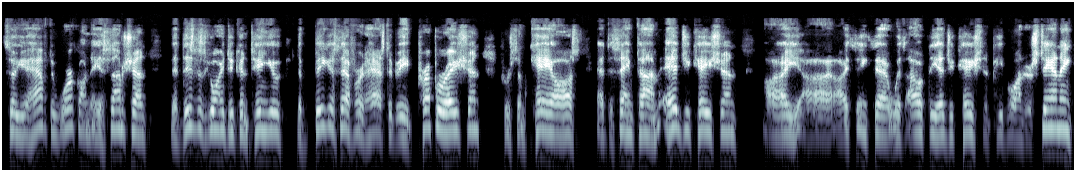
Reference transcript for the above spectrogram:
So you have to work on the assumption that this is going to continue. The biggest effort has to be preparation for some chaos. At the same time, education. I I think that without the education of people understanding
